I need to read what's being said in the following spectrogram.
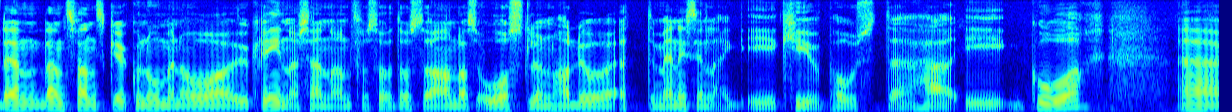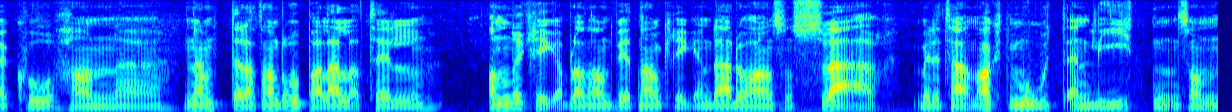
den, den svenske økonomen og ukrainerkjenneren for så vidt også, Anders Aaslund, hadde jo et meningsinnlegg i Kyiv Post eh, her i går. Eh, hvor han eh, nevnte at han dro paralleller til andre kriger, bl.a. Vietnamkrigen, der du har en sånn svær militærmakt mot en liten sånn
